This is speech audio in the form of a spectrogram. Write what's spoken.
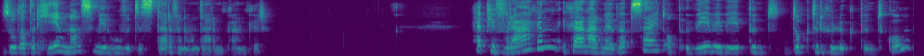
zodat er geen mensen meer hoeven te sterven aan darmkanker. Heb je vragen? Ga naar mijn website op www.doktergeluk.com.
